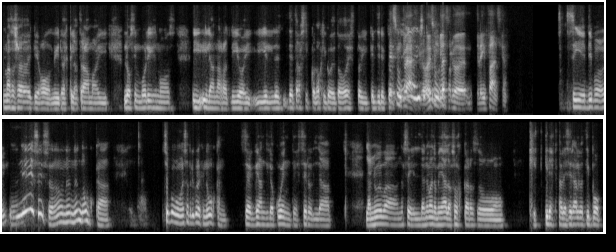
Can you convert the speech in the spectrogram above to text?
Más allá de que, oh, mira, es que la trama y los simbolismos y, la narrativa y, el detrás psicológico de todo esto y que el director... Es un clásico, es un clásico de, la infancia. Sí, tipo, es eso, ¿no? No, no, no busca... Son como esas películas que no buscan ser grandilocuentes, ser la la nueva, no sé, la nueva nominada a los Oscars o que quiere establecer algo tipo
